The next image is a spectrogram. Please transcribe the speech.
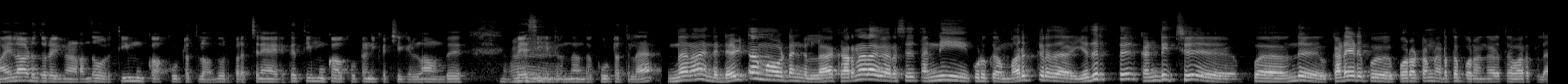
மயிலாடுதுறையில் நடந்த ஒரு திமுக கூட்டத்துல வந்து ஒரு பிரச்சனையா இருக்கு. திமுக கூட்டணி கட்சிகள்லாம் வந்து பேசிக்கிட்டு இருந்த அந்த கூட்டத்துல. என்னன்னா இந்த டெல்டா மாவட்டங்கள்ல கர்நாடக அரசு தண்ணி கொடுக்க மறுக்கிறத எதிர்த்து கண்டிச்சு இப்ப வந்து கடையெடுப்பு போராட்டம் நடத்த போறாங்க அடுத்த வாரத்துல.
